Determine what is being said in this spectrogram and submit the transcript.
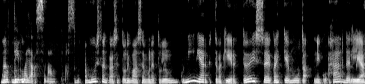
Mä, Oltiin mä, majassa nauhoittamassa. mä muistan kanssa, että oli vaan semmoinen, että oli ollut niin, niin järkyttävä kiire töissä ja kaikkea muuta niin kuin härdelliä,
